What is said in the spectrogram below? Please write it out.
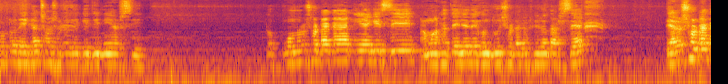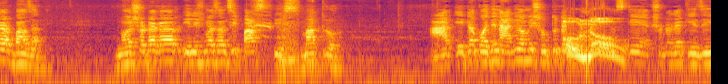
ছোট দেখে ছশো টাকা কেজি নিয়ে আসছি। তো পনেরোশো টাকা নিয়ে গেছি। আমার হাতে যে দেখুন দুইশো টাকা ফেরত আসছে। তেরোশো টাকার বাজার। নয়শো টাকার ইলিশ মাছ আনছি পাঁচ পিস মাত্র। আর এটা কয়দিন আগে আমি সত্তর টাকা আজকে একশো টাকা কেজি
